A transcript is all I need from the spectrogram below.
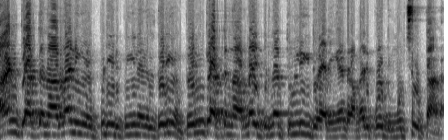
ஆண் கேப்டனா இருந்தா நீங்க எப்படி இருப்பீங்கன்னு எனக்கு தெரியும். பெண் கேப்டனா இருந்தா இப்படி தான் துள்ளிக்கிட்டு வரீங்கன்ற மாதிரி போட்டு முடிச்சு விட்டாங்க.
